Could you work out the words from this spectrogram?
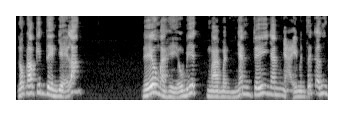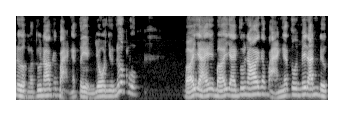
lúc đó kiếm tiền dễ lắm. Nếu mà hiểu biết mà mình nhanh trí nhanh nhạy mình thích ứng được là tôi nói các bạn tiền vô như nước luôn. Bởi vậy bởi vậy tôi nói các bạn tôi mới đánh được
